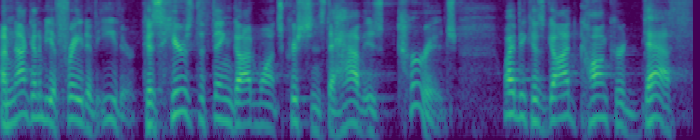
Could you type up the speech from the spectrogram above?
I'm not going to be afraid of either. Because here's the thing God wants Christians to have is courage. Why? Because God conquered death.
